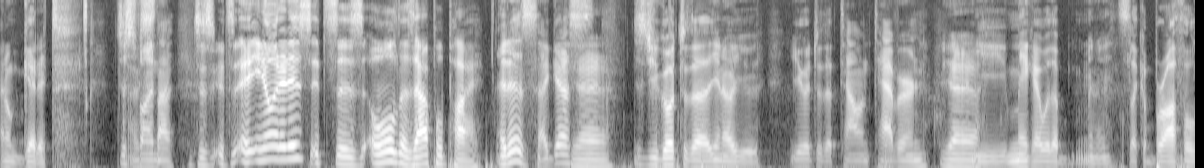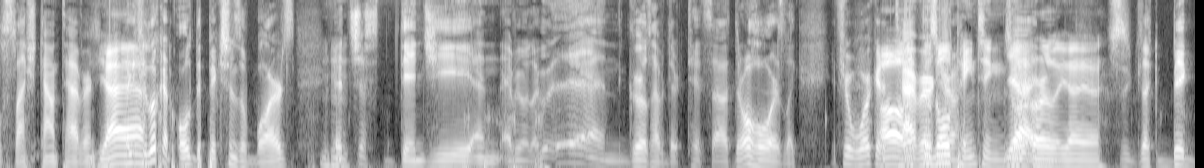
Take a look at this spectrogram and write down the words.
I don't get it. Just fun not- just it's uh, you know what it is it's as old as apple pie It is, I guess. yeah Just you go to the, you know, you you go to the town tavern. yeah yeah You make out with a, you know, it's like a brothel slash town tavern. Yeah, Like, if you look at old depictions of bars, Mhm. it's just dingy and everyone's like, and girls have their tits out. They're all whores. Like if you're working at oh a like tavern, those you old paintings Yeah. yeah early yeah yeah just like big,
